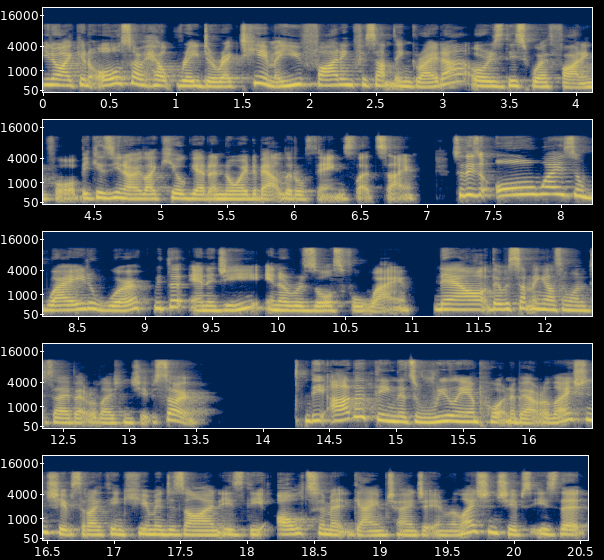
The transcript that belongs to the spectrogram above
you know, I can also help redirect him. Are you fighting for something greater or is this worth fighting for? Because, you know, like he'll get annoyed about little things, let's say. So there's always a way to work with the energy in a resourceful way. Now, there was something else I wanted to say about relationships. So the other thing that's really important about relationships that I think human design is the ultimate game changer in relationships is that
